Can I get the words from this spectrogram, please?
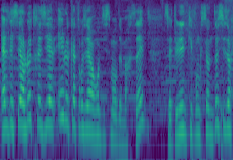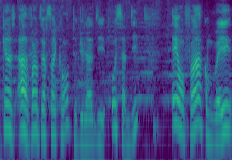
Elle dessert le 13e et le 14e arrondissement de Marseille. C'est une ligne qui fonctionne de 6h15 à 20h50 du lundi au samedi. Et enfin, comme vous voyez,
